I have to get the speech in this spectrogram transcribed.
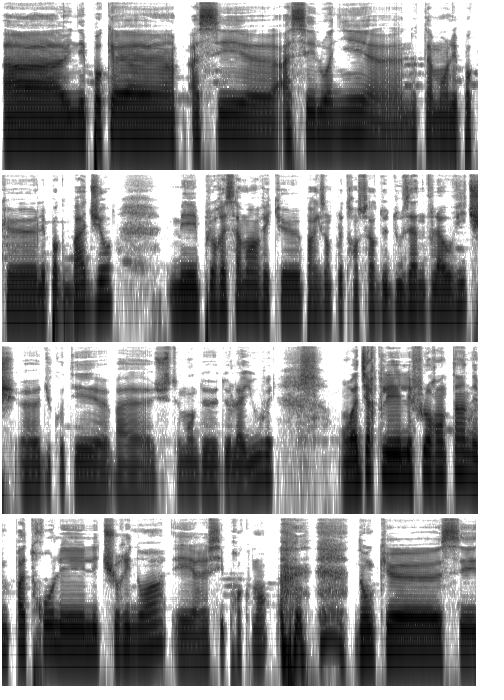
à une époque assez assez éloignée, notamment l'époque l'époque Baggio, mais plus récemment avec par exemple le transfert de Dusan Vlaovic du côté bah, justement de, de la Juve on va dire que les, les Florentins n'aiment pas trop les, les, Turinois et réciproquement. Donc euh, c'est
